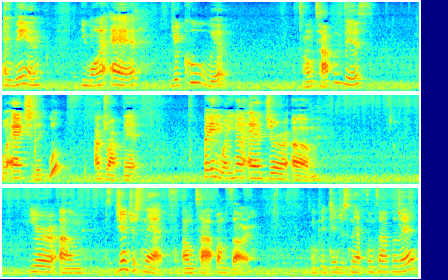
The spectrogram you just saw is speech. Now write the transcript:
And then you wanna add your Cool Whip on top of this. Well, actually, whoops, I dropped that. But anyway, you're gonna add your um, your um, ginger snaps on top. I'm sorry. You put ginger snaps on top of that.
